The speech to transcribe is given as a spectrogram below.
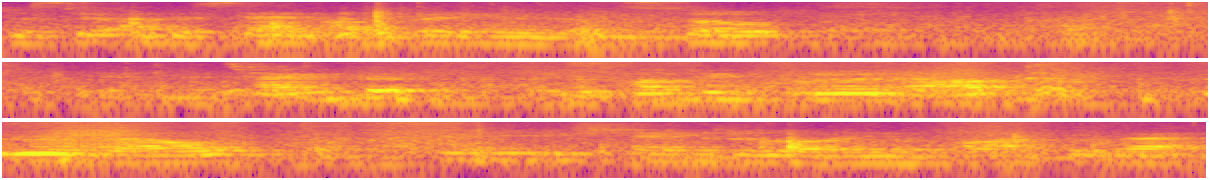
just to understand operating windows. So the tank, you're pumping fluid out through a valve, two heat exchangers are in the path of that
